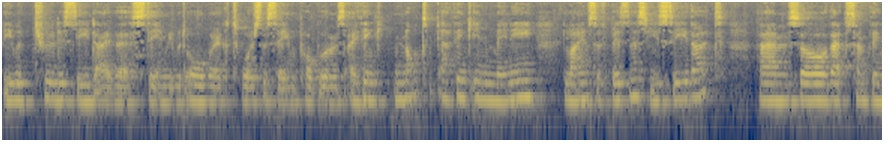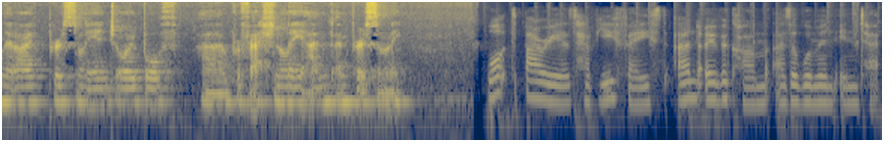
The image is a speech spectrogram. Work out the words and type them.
we would truly see diversity and we would all work towards the same problems. I think not, I think in many lines of business you see that. Um, so that's something that I personally enjoy both uh, professionally and, and personally. What barriers have you faced and overcome as a woman in tech?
